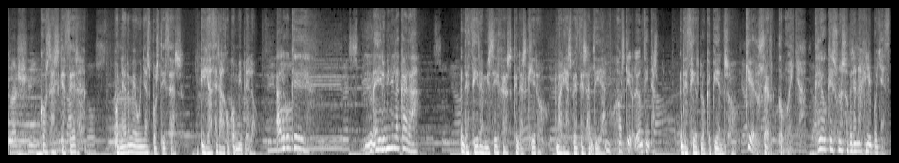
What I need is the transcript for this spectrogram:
trascino Cosas que hacer. Ponerme uñas postizas y hacer algo con mi pelo. Algo que me ilumine la cara. Decir a mis hijas que las quiero varias veces al día. Os quiero, leoncitas. Decir lo que pienso. Quiero ser como ella. Creo que es una soberana gilipollez.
